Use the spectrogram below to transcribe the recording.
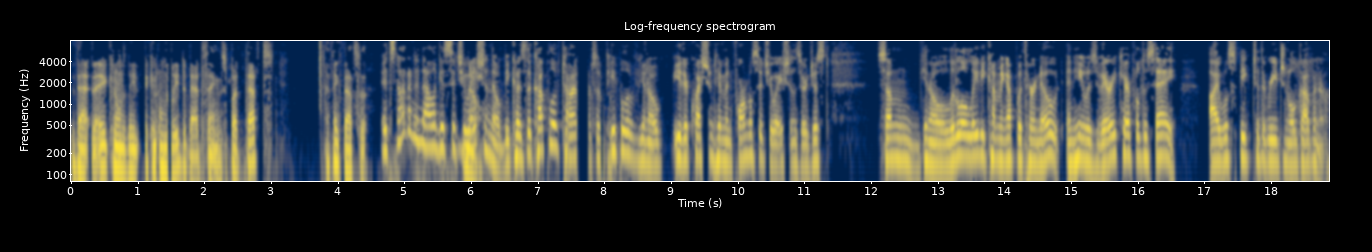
that it can only lead, it can only lead to bad things. But that's I think that's a It's not an analogous situation though, because the couple of times when people have, you know, either questioned him in formal situations or just some, you know, little old lady coming up with her note, and he was very careful to say, I will speak to the regional governor.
